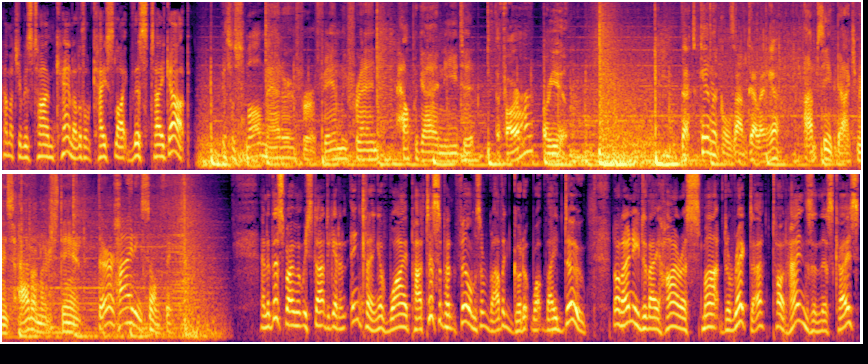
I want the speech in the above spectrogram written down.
how much of his time can a little case like this take up? It's a small matter for a family friend. Help a guy who needs it. The farmer or you? That's chemicals, I'm telling you. I'm seeing documents I don't understand. They're hiding something. And at this moment, we start to get an inkling of why participant films are rather good at what they do. Not only do they hire a smart director, Todd Haynes in this case,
